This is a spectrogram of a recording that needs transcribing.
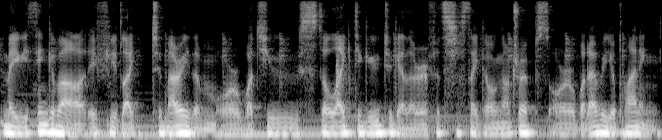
maybe think about if you'd like to marry them or what you still like to do together, if it's just like going on trips or whatever you're planning.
